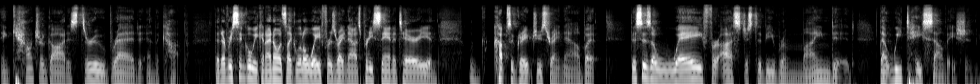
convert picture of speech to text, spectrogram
encounter God is through bread and the cup. That every single week, and I know it's like little wafers right now, it's pretty sanitary and cups of grape juice right now, but this is a way for us just to be reminded that we taste salvation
